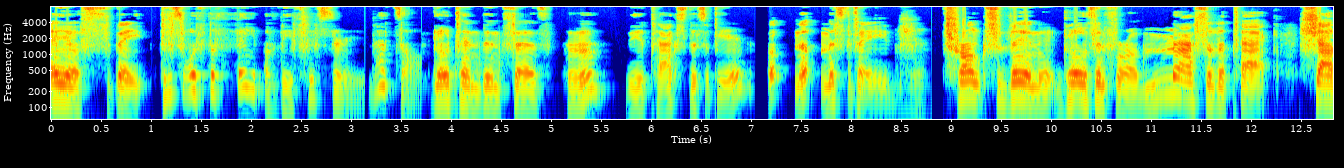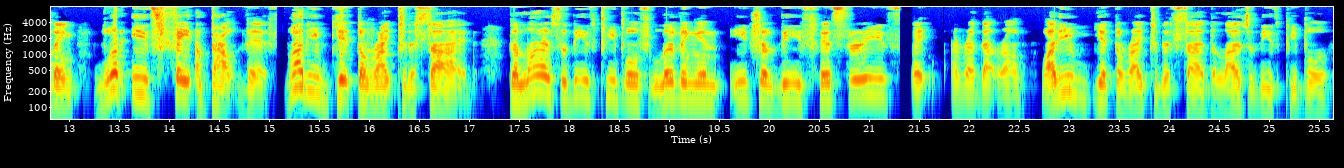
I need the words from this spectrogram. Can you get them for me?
Ayo states, this was the fate of these histories. That's all. Goten then says, huh? The attacks disappeared? Oh, no, missed the page. Trunks then goes in for a massive attack, shouting, What is fate about this? Why do you get the right to decide? The lives of these peoples living in each of these histories? Wait, I read that wrong. Why do you get the right to decide the lives of these people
